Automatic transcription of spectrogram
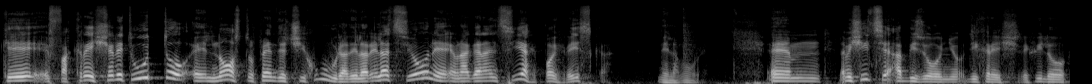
che fa crescere tutto e il nostro prenderci cura della relazione è una garanzia che poi cresca nell'amore. Um, l'amicizia ha bisogno di crescere, qui lo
